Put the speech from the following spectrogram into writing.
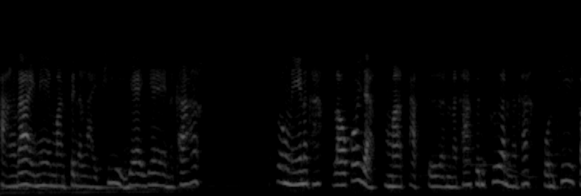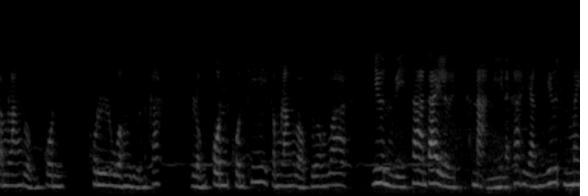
ทางได้เนี่ยมันเป็นอะไรที่แย่ๆนะคะ ช่วงนี้นะคะ เราก็อยากมาตักเตือนนะคะ เพื่อนๆนะคะ คนที่กำลังหลงกลคนลวงอยู่นะคะ หลงกลคนที่กำลังหลอกลวงว่ายื่นวีซ่าได้เลยขณะนี้นะคะ ยังยืดไม่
